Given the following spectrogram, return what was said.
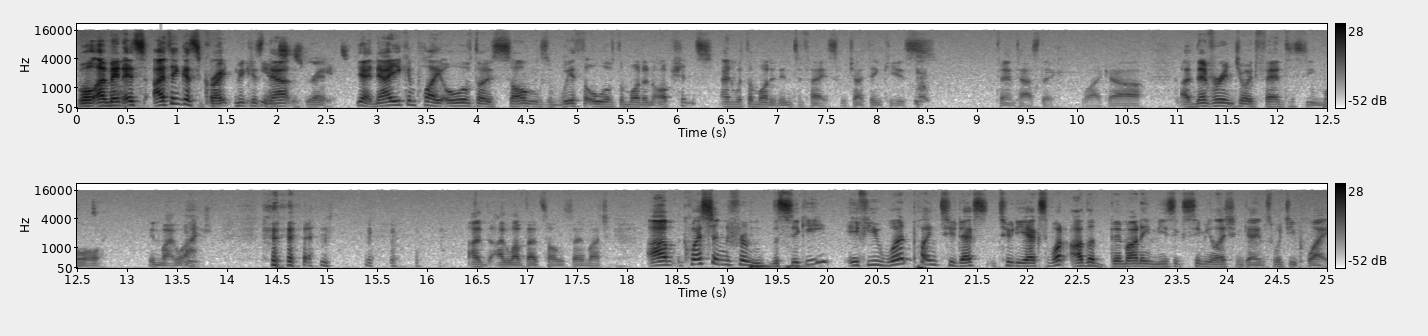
But Well, I mean, it's. I think it's great because now, convenience is great. yeah, now you can play all of those songs with all of the modern options and with the modern interface, which I think is fantastic. Like, uh, I've never enjoyed fantasy more in my life. I, I love that song so much. Um, question from the Siggy: If you weren't playing 2DX, 2DX, what other Bemani music simulation games would you play?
